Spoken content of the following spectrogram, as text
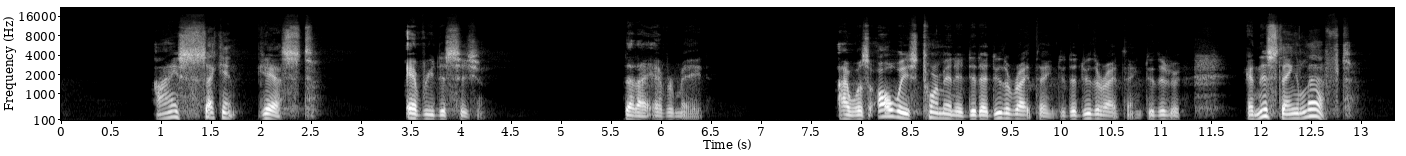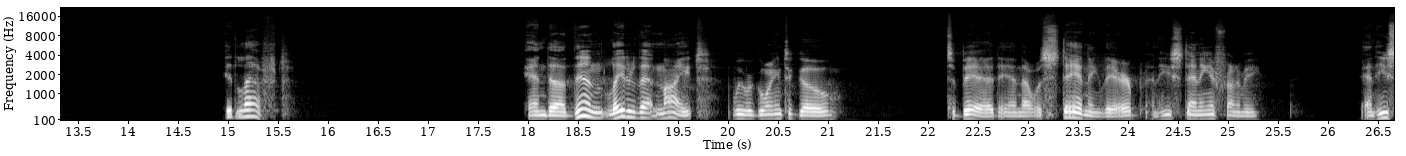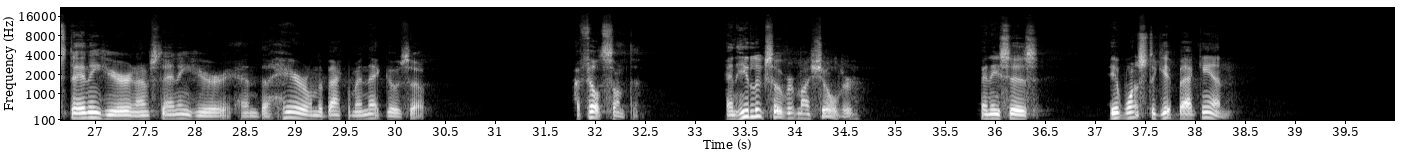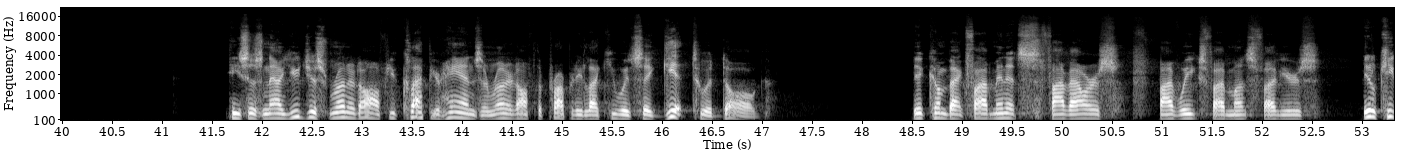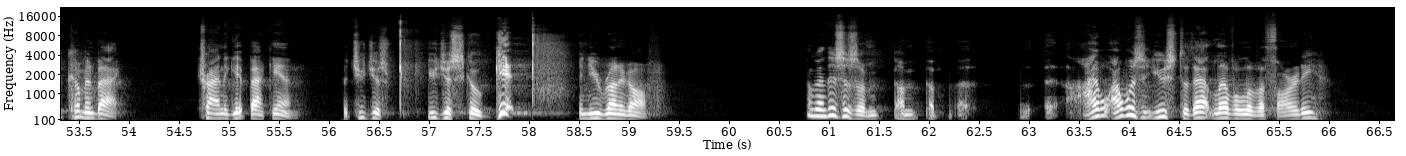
I second guessed every decision that I ever made. I was always tormented. Did I do the right thing? Did I do the right thing? Did I do... And this thing left. It left. And uh, then later that night, we were going to go to bed, and I was standing there, and he's standing in front of me. And he's standing here, and I'm standing here, and the hair on the back of my neck goes up. I felt something. And he looks over my shoulder, and he says, It wants to get back in. He says, Now you just run it off. You clap your hands and run it off the property like you would say, Get to a dog. It come back five minutes, five hours, five weeks, five months, five years. It'll keep coming back, trying to get back in. But you just you just go get, and you run it off. I'm going. This is a, a, a, a I, I wasn't used to that level of authority,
